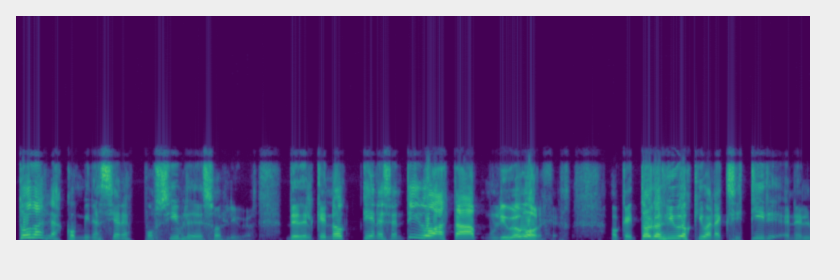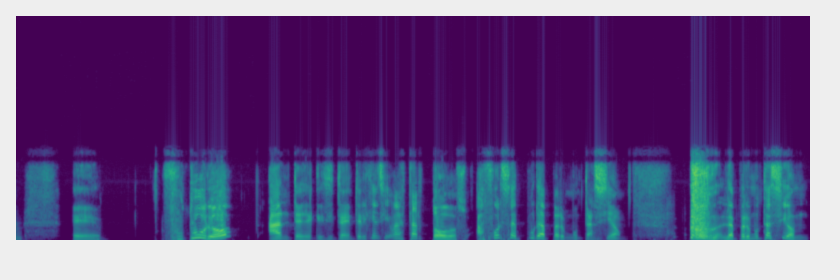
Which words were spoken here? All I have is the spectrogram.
todas las combinaciones posibles de esos libros, desde el que no tiene sentido hasta un libro de Borges. Todos los libros que iban a existir en el eh, futuro, antes de que existiera la inteligencia, iban a estar todos, a fuerza de pura permutación. la permutación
